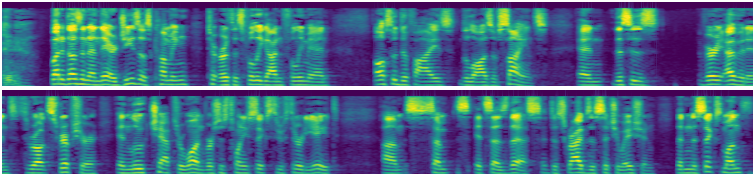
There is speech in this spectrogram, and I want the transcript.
but it doesn't end there. Jesus coming to earth as fully God and fully man also defies the laws of science. And this is very evident throughout Scripture. In Luke chapter 1, verses 26 through 38, um, some, it says this. It describes this situation. That in the sixth month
